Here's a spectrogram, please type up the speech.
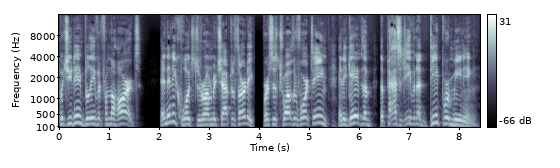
but you didn't believe it from the heart. And then he quotes Deuteronomy chapter 30, verses 12 through 14, and he gave the, the passage even a deeper meaning.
